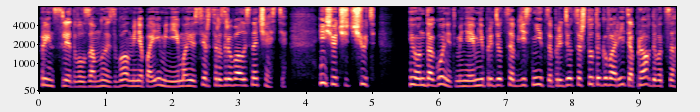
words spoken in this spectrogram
Принц следовал за мной, звал меня по имени, и мое сердце разрывалось на части. Еще чуть-чуть, и он догонит меня, и мне придется объясниться, придется что-то говорить, оправдываться,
